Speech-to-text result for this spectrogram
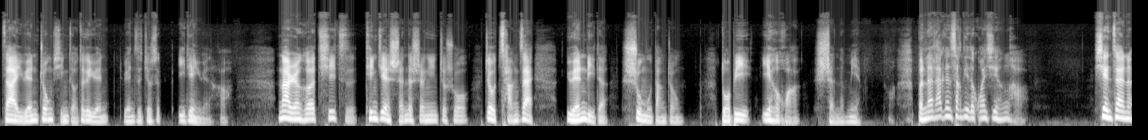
在园中行走，这个园园子就是伊甸园哈。那人和妻子听见神的声音，就说就藏在园里的树木当中，躲避耶和华神的面。本来他跟上帝的关系很好，现在呢，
